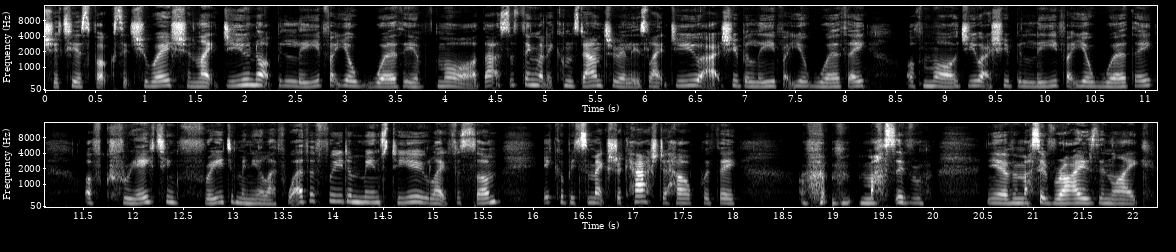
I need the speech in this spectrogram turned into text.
shitty as fuck situation? Like, do you not believe that you're worthy of more? That's the thing that it comes down to, really. Is like, do you actually believe that you're worthy of more? Do you actually believe that you're worthy of creating freedom in your life? Whatever freedom means to you. Like, for some, it could be some extra cash to help with the massive, you know, the massive rise in like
